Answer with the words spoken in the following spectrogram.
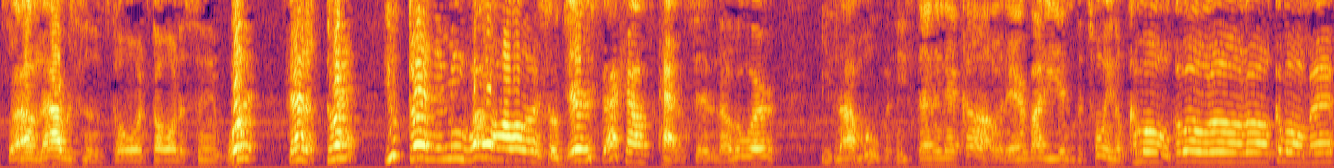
So Allen Iverson is going, throwing a scene. What? Is that a threat? You threatening me? Whoa! And so Jerry Stackhouse hadn't said another word. He's not moving. He's standing there calm, and everybody in between him. Come on, come on, no, no, come on, man.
